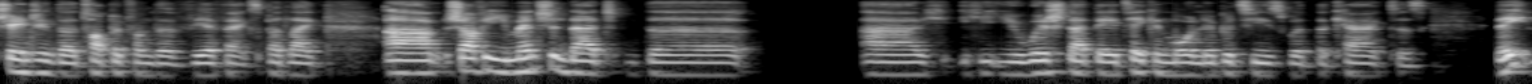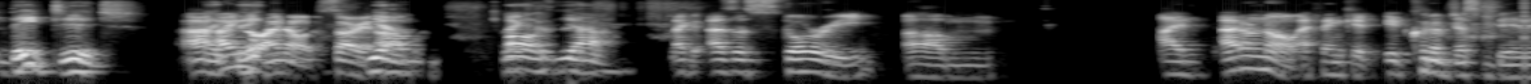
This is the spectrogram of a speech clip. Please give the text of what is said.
changing the topic from the VFX, but like, uh, Shafi, you mentioned that the uh, he, you wish that they had taken more liberties with the characters. They they did. I, like I know, they, I know. Sorry. Yeah. Um, like, oh, yeah. Like as a story, um, I I don't know. I think it, it could have just been.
